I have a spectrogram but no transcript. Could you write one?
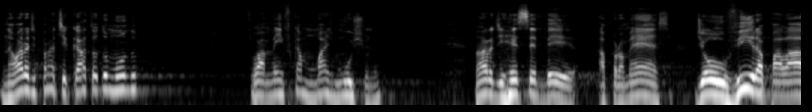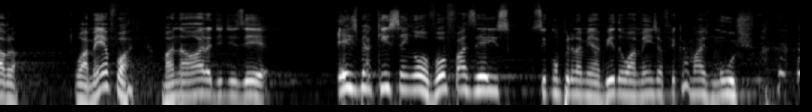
Na hora de praticar, todo mundo, o amém fica mais murcho, né? Na hora de receber a promessa, de ouvir a palavra, o amém é forte, mas na hora de dizer, eis-me aqui, Senhor, vou fazer isso se cumprir na minha vida, o amém já fica mais murcho.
